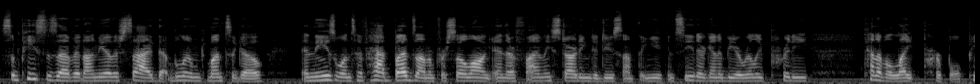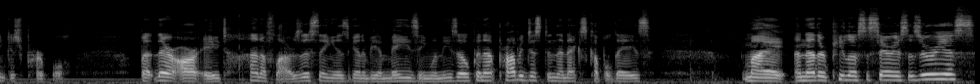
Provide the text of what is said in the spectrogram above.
some pieces of it on the other side that bloomed months ago. And these ones have had buds on them for so long and they're finally starting to do something. You can see they're going to be a really pretty, kind of a light purple, pinkish purple. But there are a ton of flowers. This thing is going to be amazing when these open up, probably just in the next couple days. My another Pilosocereus azureus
